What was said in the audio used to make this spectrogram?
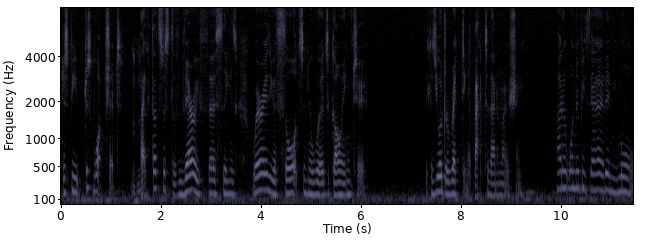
just be just watch it. Mhm. Like that's just the very first thing is where are your thoughts and your words going to? Because you're directing it back to that emotion. I don't want to be sad anymore.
